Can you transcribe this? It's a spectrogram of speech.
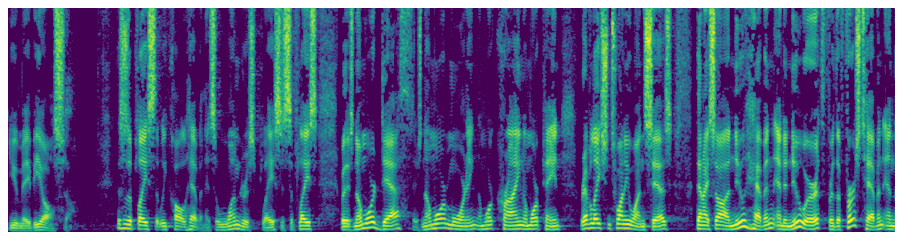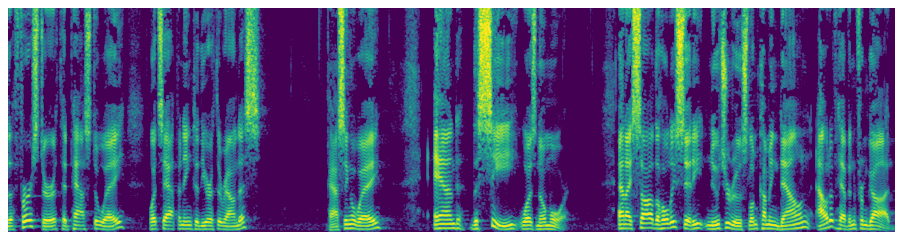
you may be also. This is a place that we call heaven. It's a wondrous place. It's a place where there's no more death, there's no more mourning, no more crying, no more pain. Revelation 21 says, Then I saw a new heaven and a new earth, for the first heaven and the first earth had passed away. What's happening to the earth around us? Passing away. And the sea was no more. And I saw the holy city, New Jerusalem, coming down out of heaven from God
